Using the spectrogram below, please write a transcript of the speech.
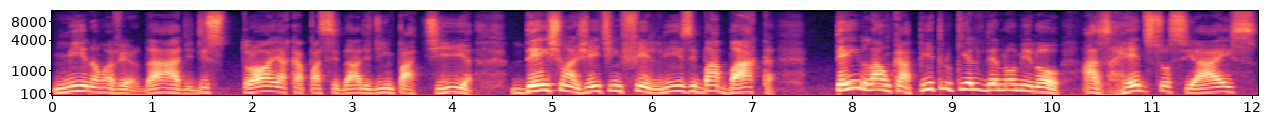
minam a verdade, destroem a capacidade de empatia, deixam a gente infeliz e babaca. Tem lá um capítulo que ele denominou As redes sociais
